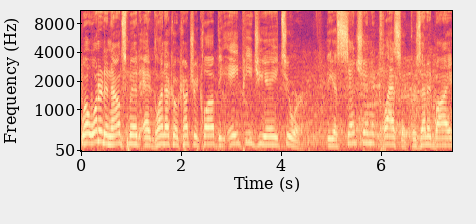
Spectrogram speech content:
Well, what an announcement at Glen Echo Country Club, the APGA Tour. The Ascension Classic presented by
